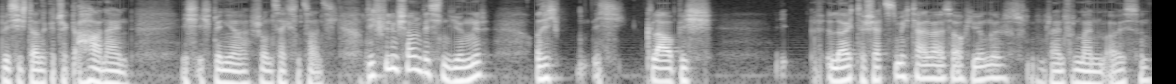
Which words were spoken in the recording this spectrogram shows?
bis ich dann gecheckt, aha, nein, ich, ich bin ja schon 26. Und ich fühle mich schon ein bisschen jünger. Und ich, ich glaube, ich, Leute schätzen mich teilweise auch jünger, rein von meinem Äußeren.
